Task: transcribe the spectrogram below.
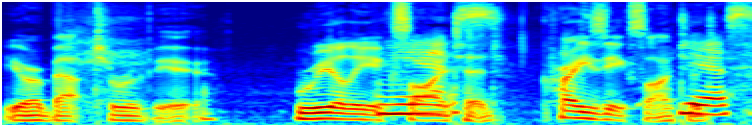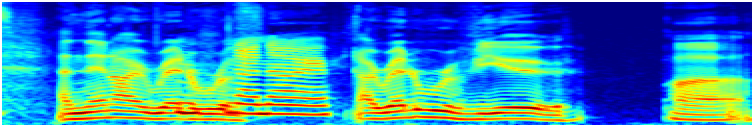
you're about to review. Really excited, Yes. crazy excited. Yes. And then I read a rev- I know. I read a review uh,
